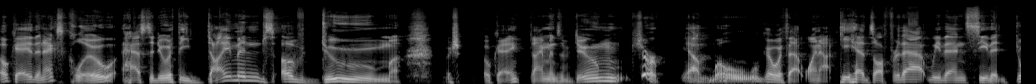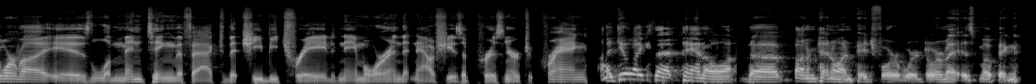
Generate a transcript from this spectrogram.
okay, the next clue has to do with the Diamonds of Doom, which, okay, Diamonds of Doom, sure, yeah, we'll, we'll go with that. Why not? He heads off for that. We then see that Dorma is lamenting the fact that she betrayed Namor and that now she is a prisoner to Krang. I do like that panel, the bottom panel on page four, where Dorma is moping.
